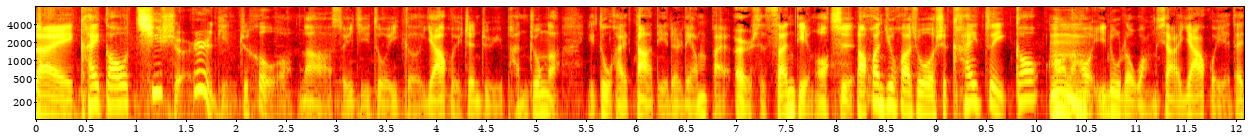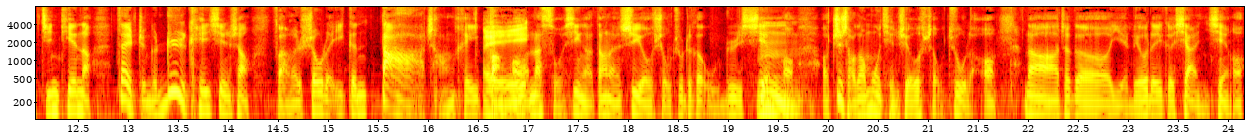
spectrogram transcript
在开高七十二点之后哦，那随即做一个压回，甚至于盘中啊一度还大跌了两百二十三点哦。是，那换句话说是开最高啊，嗯、然后一路的往下压回，也在今天呢，在整个日 K 线上反而收了一根大长黑棒哦。那所幸啊，当然是有守住这个五日线哦，哦，至少到目前是有守住了哦。那这个也留了一个下影线哦，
